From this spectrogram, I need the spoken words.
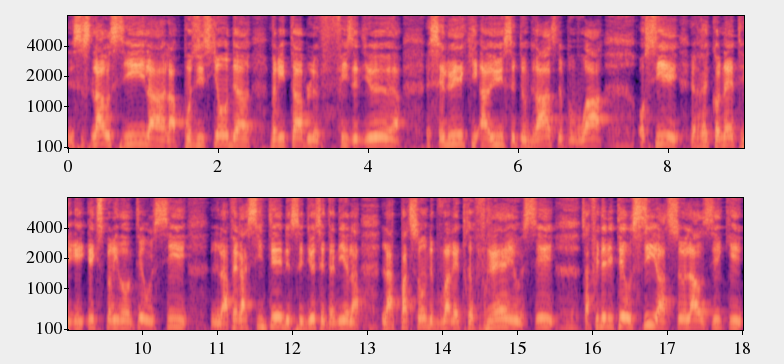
C'est cela aussi la, la position d'un véritable fils de Dieu. C'est lui qui a eu cette grâce de pouvoir aussi reconnaître et expérimenter aussi la véracité de ce Dieu, c'est-à-dire la, la façon de pouvoir être vrai et aussi sa fidélité aussi à ceux-là aussi qui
